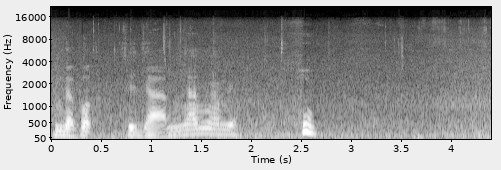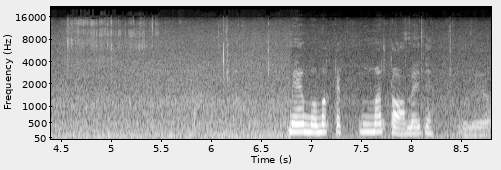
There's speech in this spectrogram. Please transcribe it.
มันแบบว่าฉีดยามันงามงามๆเลยแม่งมามามาตอบเลยจ้ะหมดแล้ว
